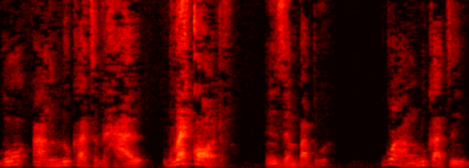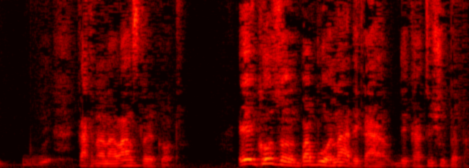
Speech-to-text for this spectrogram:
Go and look at her record in Zimbabwe. Go and look at the Catriona Laing's record. It goes on Zimbabwe now, they can, they can tissue paper.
